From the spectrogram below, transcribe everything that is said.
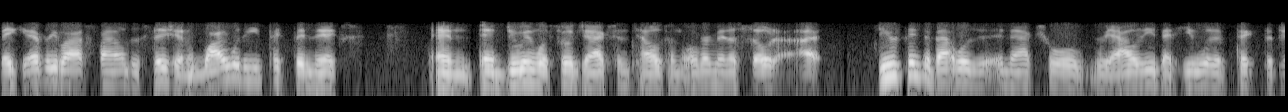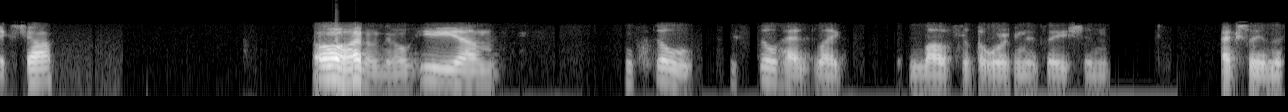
make every last final decision. Why would he pick the Knicks and and doing what Phil Jackson tells him over Minnesota? I, do you think that that was an actual reality that he would have picked the Knicks job? Oh, I don't know. He um he still he still has like love for the organization. Actually, in this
